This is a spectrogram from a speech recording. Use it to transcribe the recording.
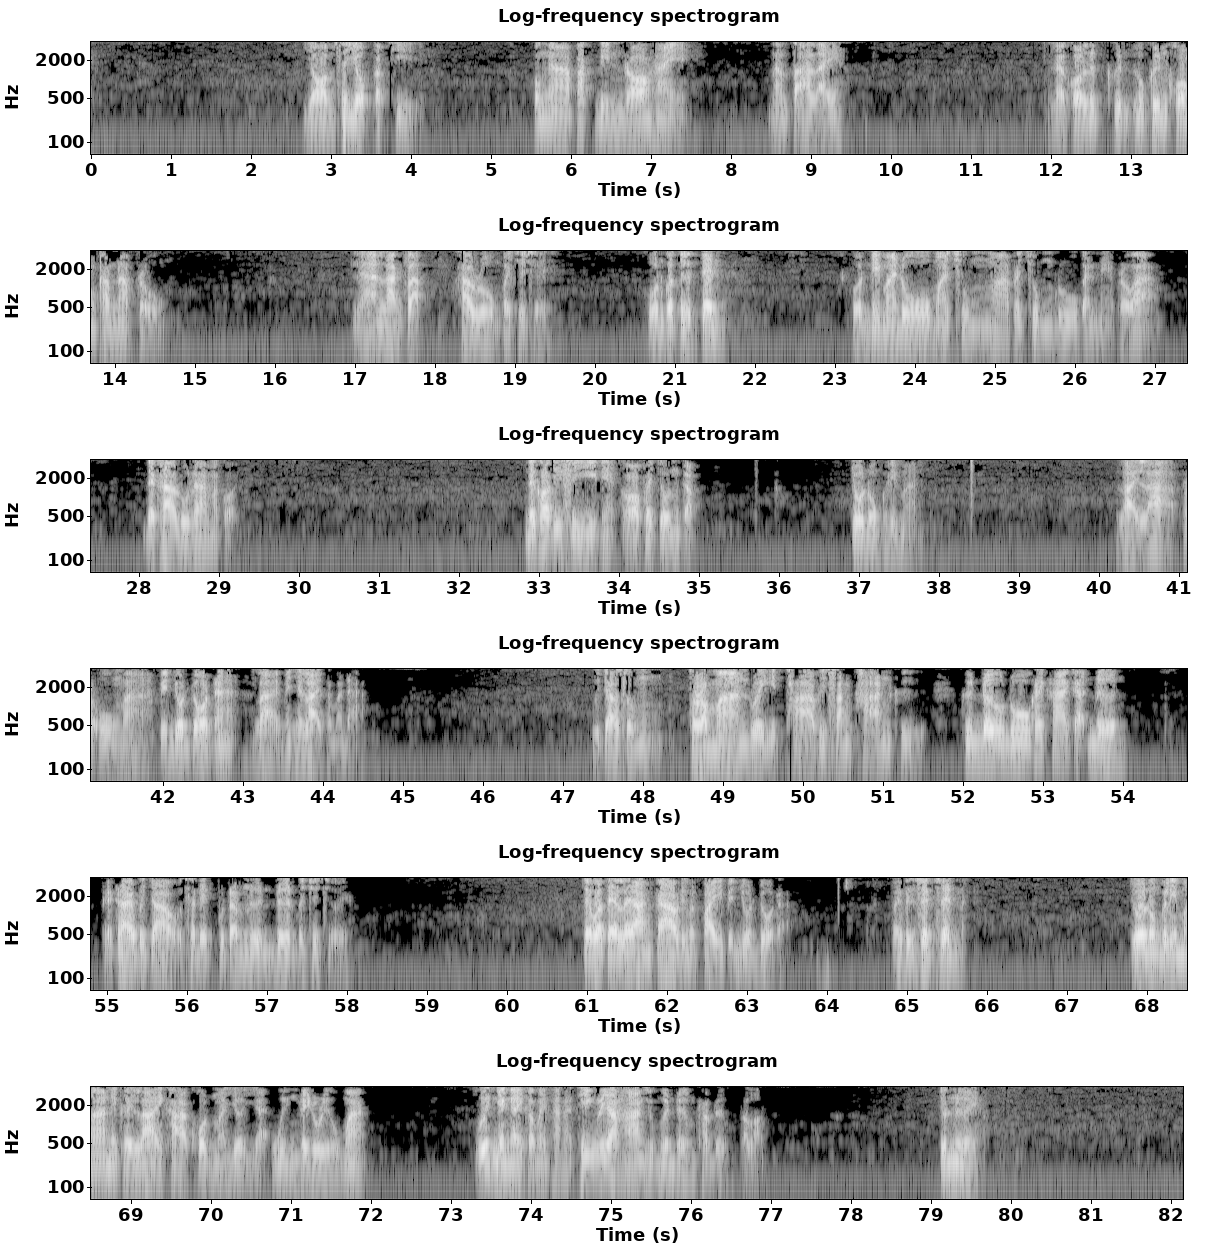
ยอมสยบกับที่องงาปักดินร้องให้ น้ำตาไหล แล้วก็ลึกขึ้นลุกขึ้นโค้งคำนับพระองค์แล้วหันหลังกลับเข้าโรงไปเฉยๆ คนก็ตื่นเต้น คนที่มาดูมาชุมมาประชุมดูกันเนี่ย เพราะว่าได้ข่าวลูกด้ามาก่อน ในข้อที่สี่เนี่ยก็ผจญกับโจนองคุลิมาน ไล่ล่าพระองค์มา เป็นยศยศนะฮะไล่ไม่ใช่ไล่ธรรมดาพระเจ้าทรงทรมานด้วยอิทธาพิสังขารคือ คือเดินดูคล้าย ๆ กับเดิน คล้ายๆพระเจ้าเสด็จพุทธดำเนินเดินไปเฉยๆแต่ว่าแต่ละย่างก้าวนี่มันไปเป็นโยดโยดอะไปเป็นเส้นๆ โจนมกลิมาเนี่ยเคยไล่ฆ่าคนมาเยอะแยะ วิ่งได้เร็วมาก วิ่งยังไงก็ไม่ทันทิ้งระยะห่างอยู่เหมือนเดิมเท่าเดิมตลอด จนเหนื่อย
